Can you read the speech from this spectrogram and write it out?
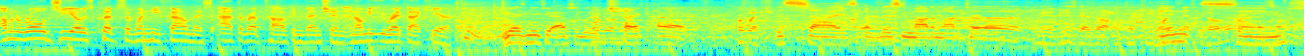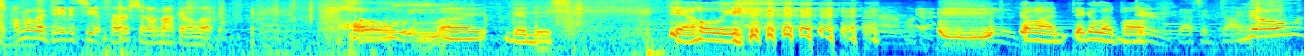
I'm gonna roll Gio's clips of when he found this at the reptile convention, and I'll meet you right back here. You guys need to absolutely check out for which? the size of this Mata Mata turtle. Uh, I mean, these guys are off the 1300 Insane. I'm gonna let David see it first, and I'm not gonna look. Holy my goodness. Yeah, holy. Come on, take a look, Paul. Dude, that's a dinosaur. No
